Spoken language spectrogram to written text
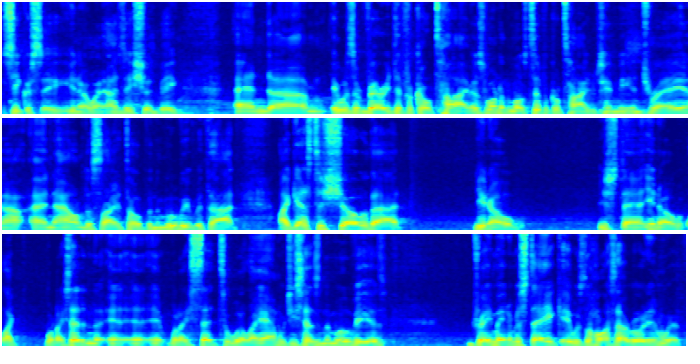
secrecy, you know, as they should be. And um, it was a very difficult time. It was one of the most difficult times between me and Dre. And, and Allen decided to open the movie with that. I guess to show that, you know, you stand, you know, like what I said in the, in, in, what I said to will.i.am, which he says in the movie is, Dre made a mistake. It was the horse I rode in with,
